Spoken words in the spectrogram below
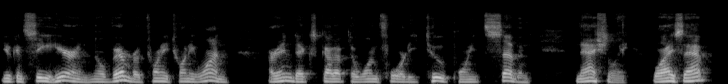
You can see here in November 2021, our index got up to 142.7 nationally. Why is that?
